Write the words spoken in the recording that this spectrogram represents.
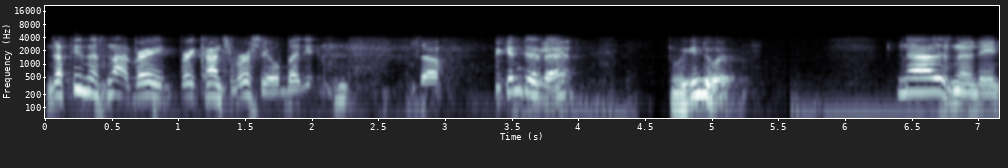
Nothing that's not very very controversial, but it, so We can do that. We can do it. no, there's no need.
